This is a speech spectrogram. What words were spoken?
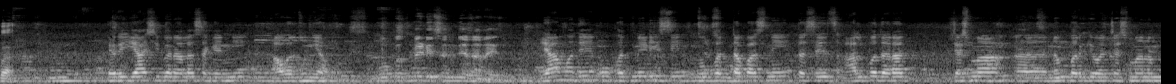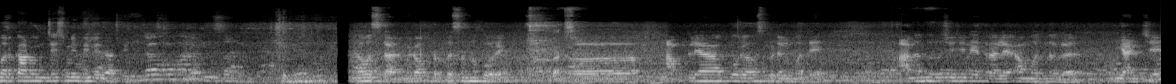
बरं. तरी या शिबिराला सगळ्यांनी आवर्जून यावं मोफत मेडिसिन देणार आहे. यामध्ये मोफत मेडिसिन मोफत तपासणी तसेच अल्प दरात चष्मा नंबर किंवा चष्मा नंबर काढून चष्मे दिले जातील. नमस्कार मी डॉक्टर प्रसन्न कोरे. अ, आपल्या कोरे हॉस्पिटलमध्ये आनंद ऋषीजी नेत्रालय अहमदनगर यांचे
